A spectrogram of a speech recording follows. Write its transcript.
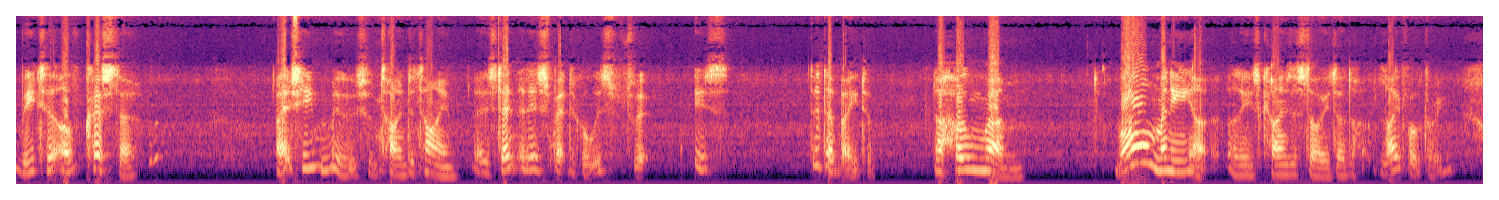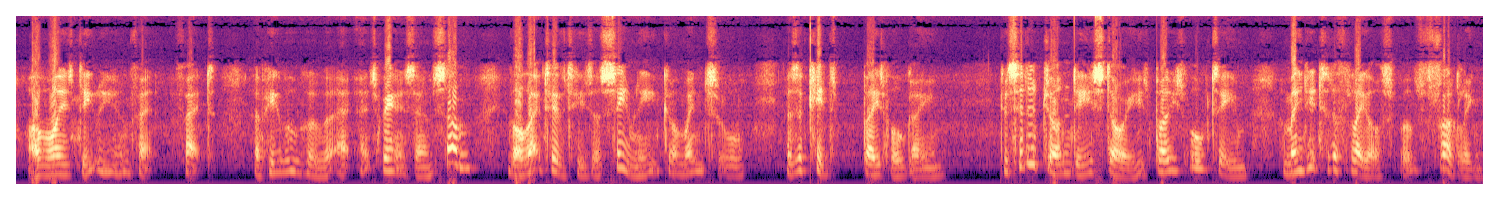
Rita of Cascia actually moves from time to time. The extent of this spectacle is is the debate of the home run. While many of these kinds of stories are life altering, otherwise deeply affect the people who experience them, some involve activities that seemingly conventional as a kid's baseball game. Consider John Dee's story. His baseball team had made it to the playoffs but was struggling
